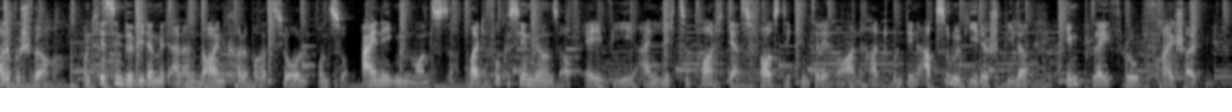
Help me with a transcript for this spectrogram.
Hallo Beschwörer und hier sind wir wieder mit einer neuen Kollaboration und zu einigen Monstern. Heute fokussieren wir uns auf AV, einen Lichtsupport, der das V-Stick hinter den Ohren hat und den absolut jeder Spieler im Playthrough freischalten wird.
